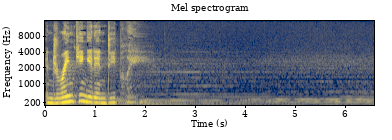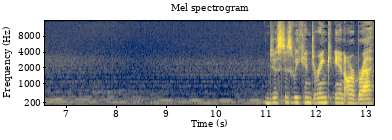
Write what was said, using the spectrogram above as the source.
and drinking it in deeply. Just as we can drink in our breath,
